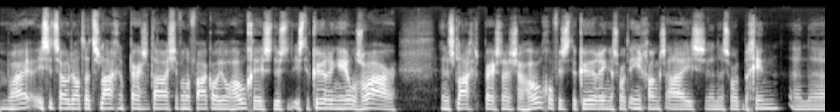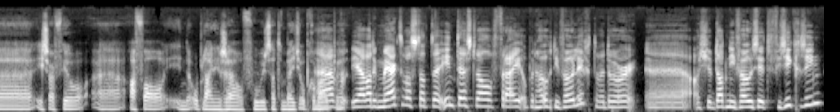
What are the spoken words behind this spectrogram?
maar is het zo dat het slagingspercentage van de vaco heel hoog is? Dus is de keuring heel zwaar en het slagingspercentage hoog? Of is de keuring een soort ingangseis en een soort begin? En eh, is er veel eh, afval in de opleiding zelf? Hoe is dat een beetje opgebouwd? Ja, wat ik merkte was dat de intest wel vrij op een hoog niveau ligt. Waardoor eh, als je op dat niveau zit, fysiek gezien,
